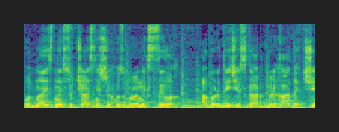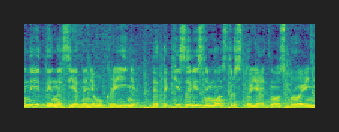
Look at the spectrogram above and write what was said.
одна із найсучасніших у збройних силах. А Бердичівська артбригада чи не єдине з'єднання в Україні, де такі залізні монстри стоять на озброєнні.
